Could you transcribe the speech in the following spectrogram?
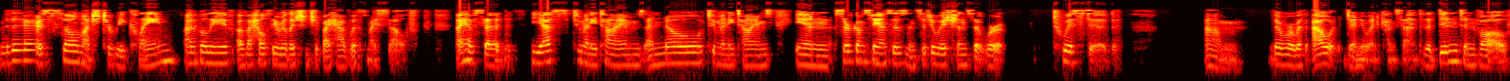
there is so much to reclaim, I believe, of a healthy relationship I have with myself. I have said yes too many times and no too many times in circumstances and situations that were twisted. Um, that were without genuine consent, that didn't involve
